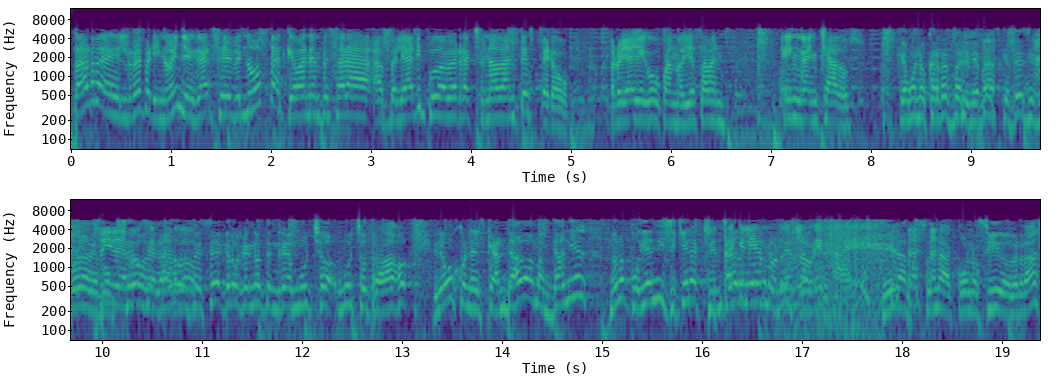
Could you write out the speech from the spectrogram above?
tarda el referee, ¿no? En llegar, se nota que van a empezar a, pelear y pudo haber reaccionado antes, pero, pero ya llegó cuando ya estaban enganchados. Qué bueno que referee de básquet, ¿eh? si fuera de boxeo de, la UFC, creo que no tendría mucho mucho trabajo. Y luego con el que andaba McDaniel, no lo podían ni siquiera quitar. Pensé que le iba a morder la oreja, ¿eh? Mira, suena conocido, ¿verdad?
